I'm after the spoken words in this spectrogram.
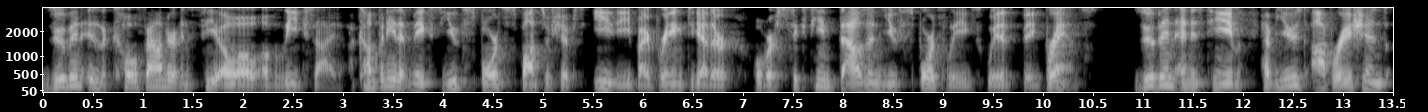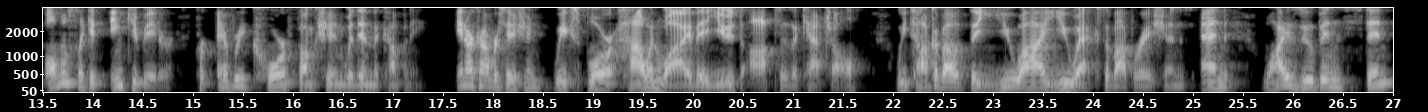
Zubin is the co-founder and COO of LeagueSide, a company that makes youth sports sponsorships easy by bringing together over 16,000 youth sports leagues with big brands. Zubin and his team have used operations almost like an incubator for every core function within the company. In our conversation, we explore how and why they used ops as a catch-all. We talk about the UI UX of operations and why Zubin's stint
